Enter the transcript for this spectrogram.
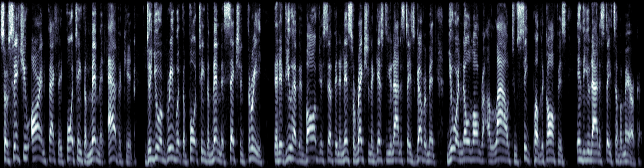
So since you are in fact a 14th Amendment advocate, do you agree with the 14th Amendment section 3 that if you have involved yourself in an insurrection against the United States government, you are no longer allowed to seek public office in the United States of America?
